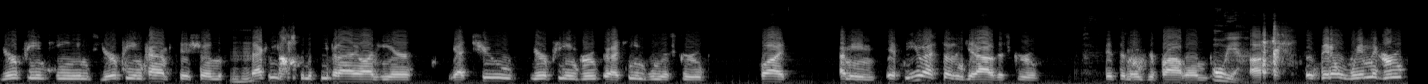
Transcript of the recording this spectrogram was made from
European teams, European competition. Mm-hmm. That can be something to keep an eye on here. You got two European group uh, teams in this group, but I mean, if the U.S. doesn't get out of this group, it's a major problem. Oh yeah. Uh, if they don't win the group,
